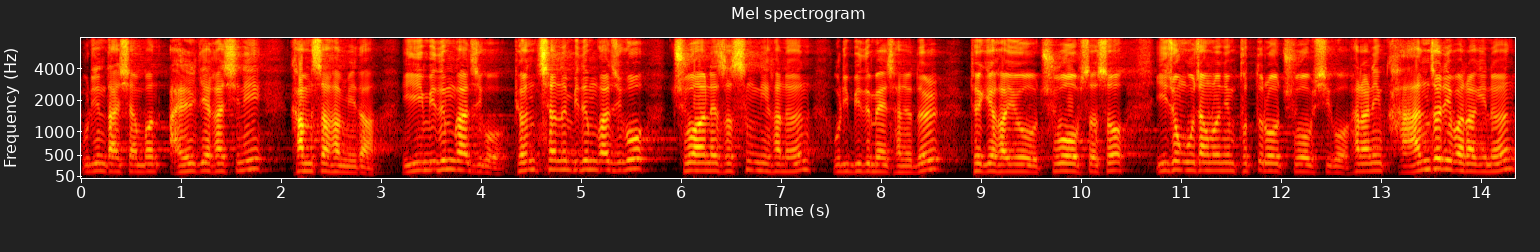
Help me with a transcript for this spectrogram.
우리는 다시 한번 알게 하시니 감사합니다. 이 믿음 가지고 변치 않는 믿음 가지고 주 안에서 승리하는 우리 믿음의 자녀들 되게 하여 주옵소서. 이종구 장로님 붙들어 주옵시고 하나님 간절히 바라기는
